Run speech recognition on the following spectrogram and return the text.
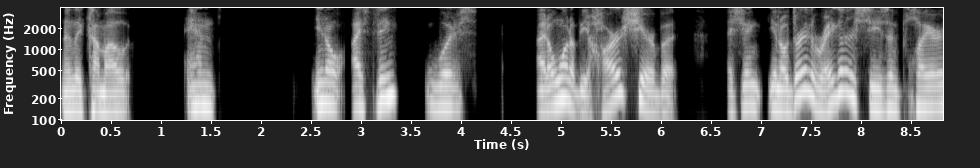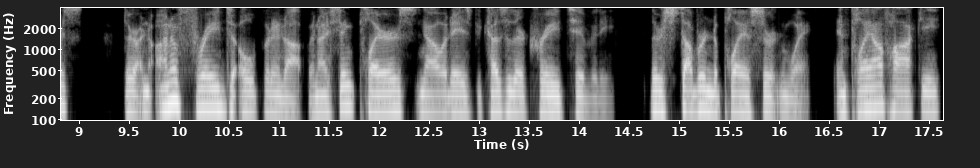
Then they come out and, you know, I think what I don't want to be harsh here, but I think, you know, during the regular season, players, they're unafraid to open it up. And I think players nowadays, because of their creativity, they're stubborn to play a certain way. In playoff hockey,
